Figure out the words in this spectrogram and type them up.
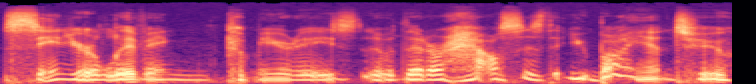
senior living communities that are houses that you buy into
